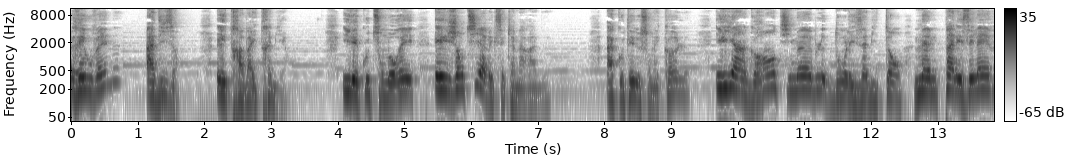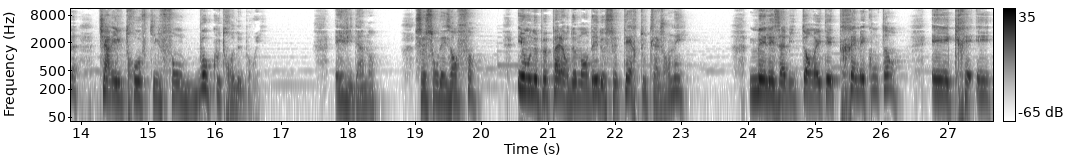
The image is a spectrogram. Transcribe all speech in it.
Réhouven a 10 ans et travaille très bien. Il écoute son moré et est gentil avec ses camarades. À côté de son école, il y a un grand immeuble dont les habitants n'aiment pas les élèves car ils trouvent qu'ils font beaucoup trop de bruit. Évidemment, ce sont des enfants, et on ne peut pas leur demander de se taire toute la journée. Mais les habitants étaient très mécontents et créaient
